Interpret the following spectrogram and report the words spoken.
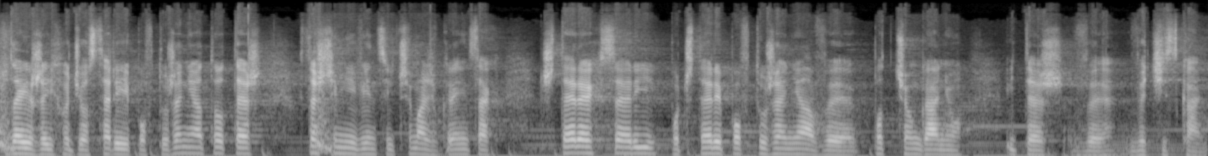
Tutaj jeżeli chodzi o serię i powtórzenia, to też chcesz się mniej więcej trzymać w granicach czterech serii, po cztery powtórzenia w podciąganiu i też w wyciskaniu.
